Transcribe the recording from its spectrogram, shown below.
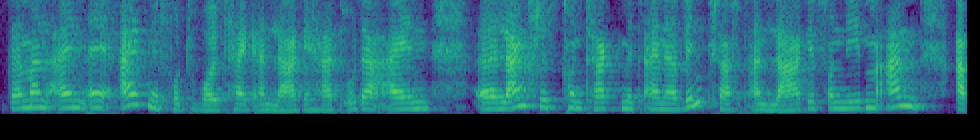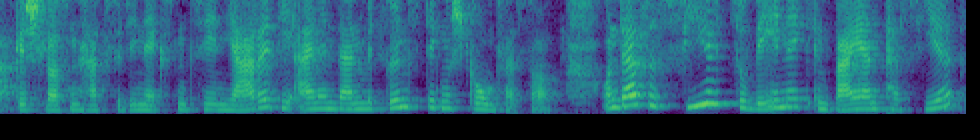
wenn man eine eigene Photovoltaikanlage hat oder ein äh, Langfristkontrakt mit einer Windkraftanlage von nebenan abgeschlossen hat für die nächsten zehn Jahre, die einen dann mit günstigen Strom versorgt. Und das ist viel zu wenig in Bayern passiert.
